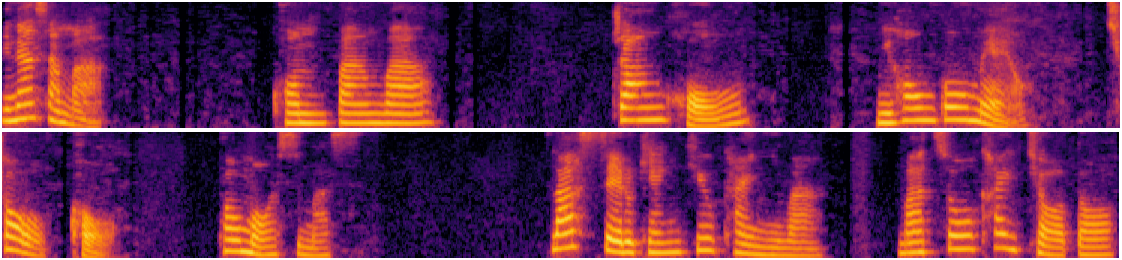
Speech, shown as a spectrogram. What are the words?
皆様、こんばんは。張本、日本語名、長子と申します。ラッセル研究会には、松尾会長と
